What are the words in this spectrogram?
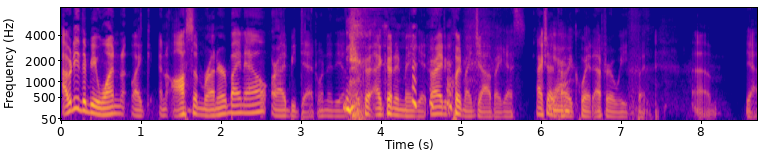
I would either be one like an awesome runner by now, or I'd be dead. One of the other. I, could, I couldn't make it, or I'd quit my job. I guess. Actually, I'd Yeah. probably quit after a week, but um, yeah,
